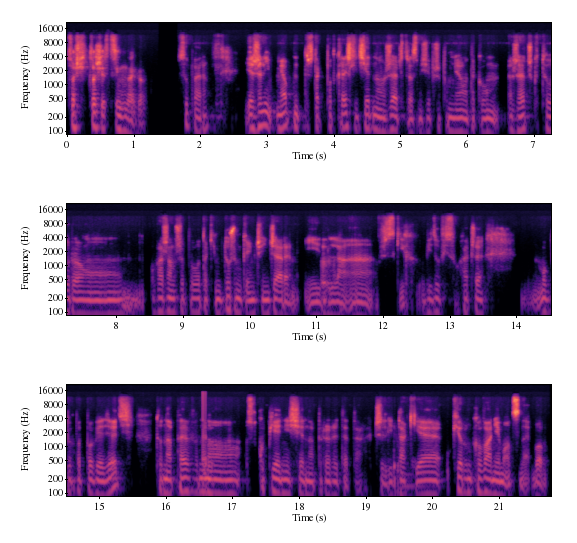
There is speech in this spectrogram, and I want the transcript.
coś, coś jest innego. Super. Jeżeli miałbym też tak podkreślić jedną rzecz, teraz mi się przypomniała taką rzecz, którą uważam, że było takim dużym game changerem i mhm. dla wszystkich widzów i słuchaczy mógłbym podpowiedzieć, to na pewno skupienie się na priorytetach, czyli takie ukierunkowanie mocne, bo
